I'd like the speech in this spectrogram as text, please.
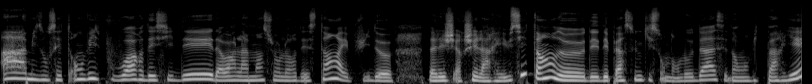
âme, ils ont cette envie de pouvoir décider, d'avoir la main sur leur destin et puis d'aller chercher la réussite hein, des, personnes qui sont dans l'audace et dans l'envie de parier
